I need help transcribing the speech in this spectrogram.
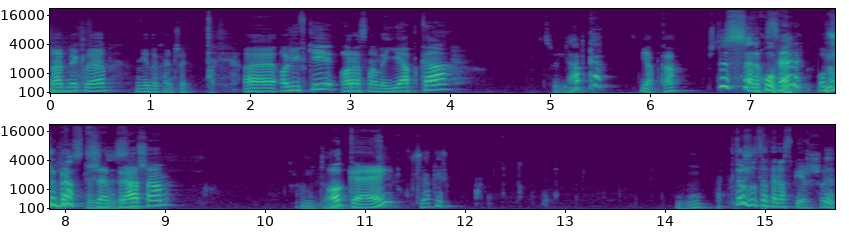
Czarny chleb, nie dokończę. E, oliwki oraz mamy jabłka. Co, jabłka? Jabłka. Czy to jest ser, chłopie? Ser? O, no przepra- proste, że to jest ser. przepraszam. To- Okej. Czy jakieś? Kto rzuca teraz pierwszy? Ty.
